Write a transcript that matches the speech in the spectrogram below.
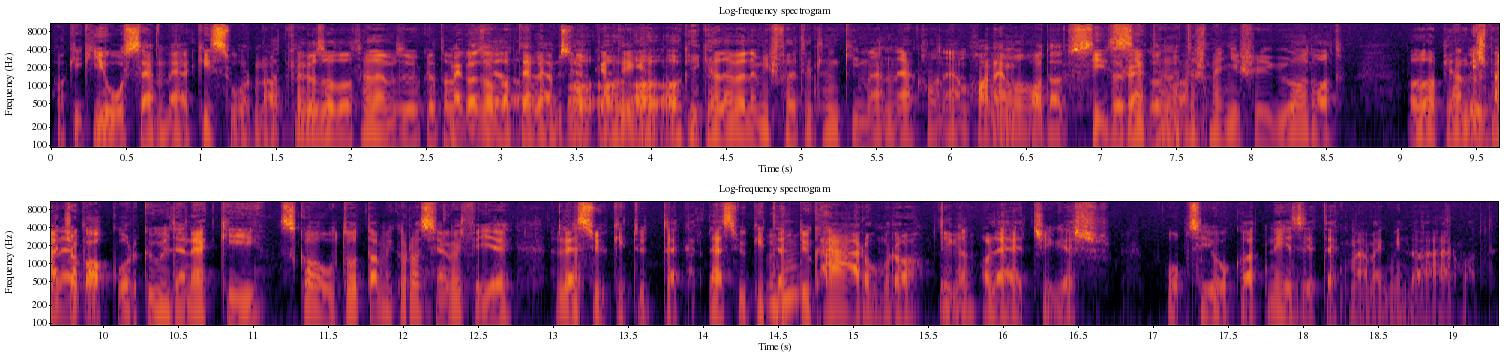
akik jó szemmel kiszúrnak. Hát meg az adatelemzőket. Meg az adatelemzőket, a, a, a, Akik eleve nem is feltétlenül kimennek, hanem, hanem adat rettenetes mennyiségű adat alapján És már csak akkor küldenek ki scoutot, amikor azt mondják, hogy figyelj, leszűkítettük, leszűkítettük uh-huh. háromra Igen. a lehetséges opciókat, nézzétek már meg mind a hármat.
